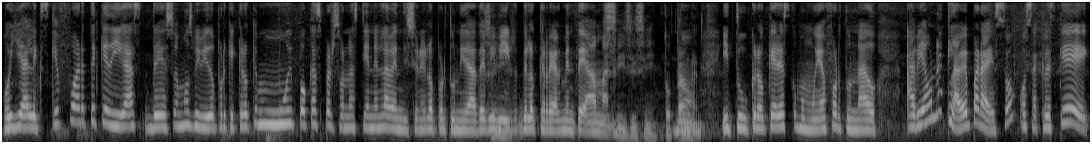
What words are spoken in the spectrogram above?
Oye, Alex, qué fuerte que digas de eso hemos vivido, porque creo que muy pocas personas tienen la bendición y la oportunidad de vivir de lo que realmente aman. Sí, sí, sí, totalmente. Y tú creo que eres como muy afortunado. ¿Había una clave para eso? O sea, ¿crees que,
